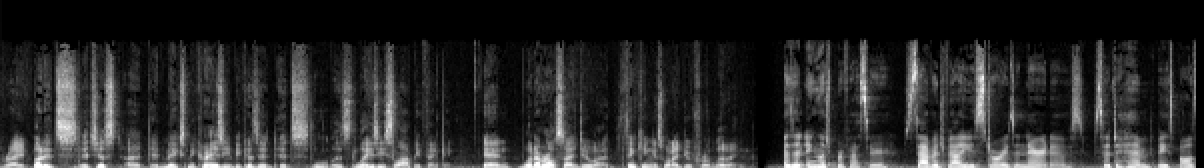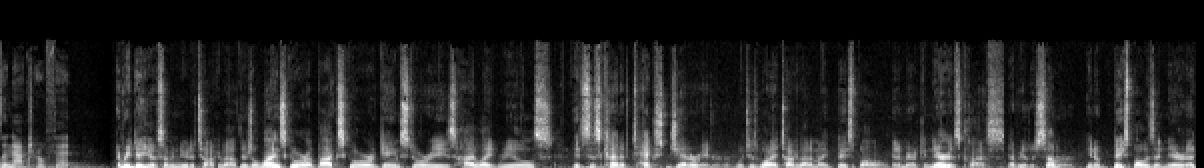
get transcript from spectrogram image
right? But it's it's just uh, it makes me crazy because it, it's it's lazy sloppy thinking and whatever else I do, uh, thinking is what I do for a living. As an English professor, Savage values stories and narratives, so to him, baseball is a natural fit. Every day you have something new to talk about. There's a line score, a box score, game stories, highlight reels. It's this kind of text generator, which is what I talk about in my baseball and American narratives class every other summer. You know, baseball is a, narr- a,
